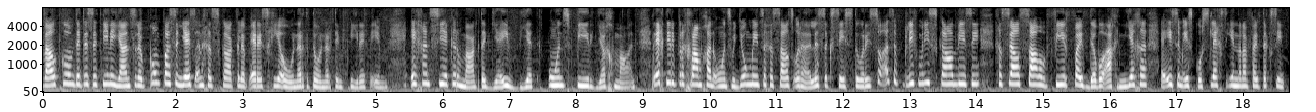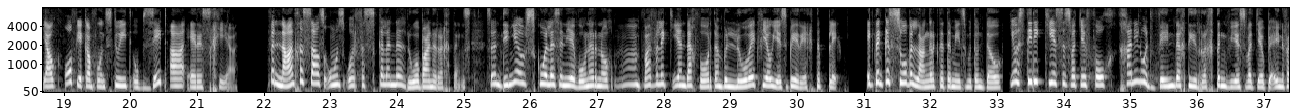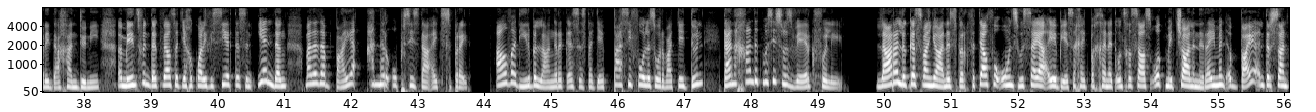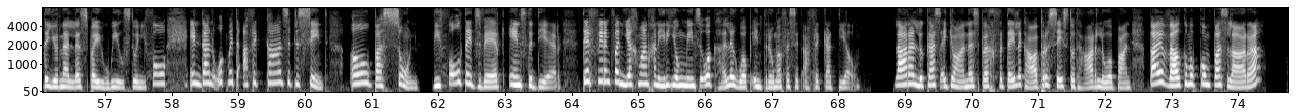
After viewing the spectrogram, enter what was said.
welkom. Dit is Etienne Jansen op Kompas en jy's ingeskakel op RSG 100 tot 104 FM. Ek gaan seker maak dat jy weet ons vier jeugmaand. Regdeur die program gaan ons met jong mense gesels oor hulle suksesstories. So asseblief moenie skaam wees nie. Gesels saam op 45889. 'n SMS kos slegs R1.50 elk of jy kan vir ons tweet op ZARSG. Vanaand gesels ons oor verskillende loopbaanrigtinge. So indien jy op skool is en jy wonder nog, mm, wat wil ek eendag word, dan beloof ek vir jou jy's op die regte plek. Ek dink dit is so belangrik dat 'n mens moet onthou, jou studiekeuses wat jy volg, gaan nie noodwendig die rigting wees wat jy op die einde van die dag gaan doen nie. 'n Mens vind dikwels dat jy gekwalifiseer is in een ding, maar dat daar baie ander opsies daar uitspruit. Al wat hier belangrik is, is dat jy passievol is oor wat jy doen, dan gaan dit mos nie soos werk voel nie. Lara Lucas van Johannesburg vertel vir ons hoe sy haar eie besigheid begin het. Ons gesels ook met Charlene Raymond, 'n baie interessante joernalis by Wheels 24 en dan ook met Afrikaanse dosent, Earl Basson, wie voltyds werk en studeer. Ter viering van Jeugmaand gaan hierdie jong mense ook hulle hoop en drome vir Suid-Afrika deel. Lara Lucas uit Johannesburg verduidelik haar proses tot haar loopbaan. Baie welkom op Kompas Lara.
